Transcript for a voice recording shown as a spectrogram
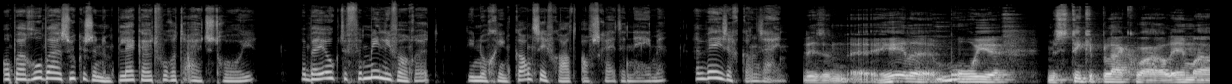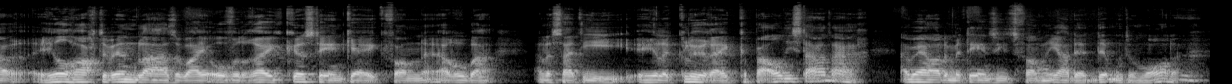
Op Aruba zoeken ze een plek uit voor het uitstrooien, waarbij ook de familie van Rut, die nog geen kans heeft gehad afscheid te nemen, aanwezig kan zijn. Het is een eh, hele mooie, mystieke plek waar alleen maar heel hard de wind blazen, waar je over de ruige kust heen kijkt van eh, Aruba. En dan staat die hele kleurrijke kapel, die staat daar. En wij hadden meteen zoiets van, ja, dit, dit moet hem worden.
